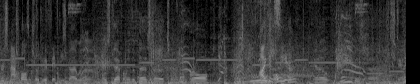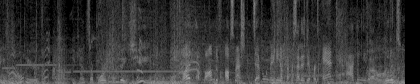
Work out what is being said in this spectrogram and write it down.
through Smash Balls and killed you at 50. This guy was uh, most definitely the best uh, Toon Link brawl. I can see it. You know, Webe is uh, standing his own here uh, against our board MJG. But a bomb to up smash definitely making up that percentage difference and tagging it. Got a little too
